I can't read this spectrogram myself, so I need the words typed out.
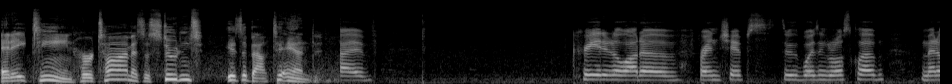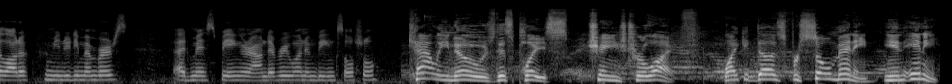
At 18, her time as a student is about to end. I've created a lot of friendships through the Boys and Girls Club, met a lot of community members. I'd miss being around everyone and being social. Callie knows this place changed her life, like it does for so many in any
